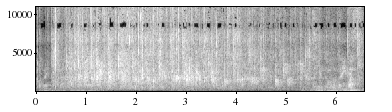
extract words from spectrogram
ありがとうございました。ありがとうございます、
